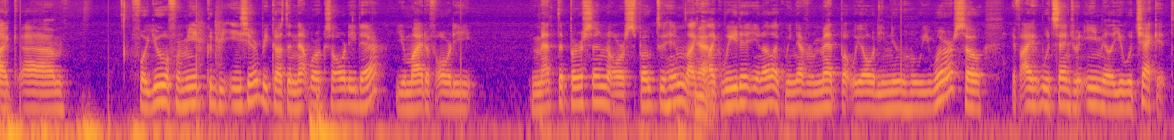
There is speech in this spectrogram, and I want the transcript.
like um, for you or for me it could be easier because the network's already there you might have already met the person or spoke to him like Yeah. like we did you know like we never met but we already knew who we were so if i would send you an email you would check it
